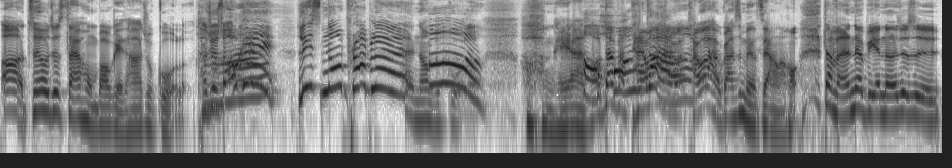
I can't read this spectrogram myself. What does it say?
啊，最后就塞红包给他就过了，他就说 OK，this no problem，然后就过了，啊，很黑暗。好，但反台湾海台湾海关是没有这样了哈，但反正那边呢，就是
